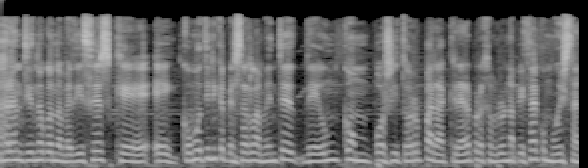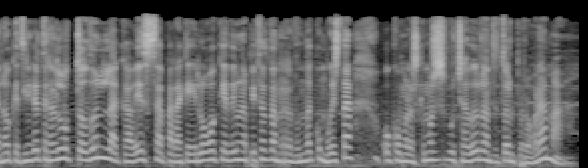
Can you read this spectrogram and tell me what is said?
Ahora entiendo cuando me dices que eh, cómo tiene que pensar la mente de un compositor para crear, por ejemplo, una pieza como esta, ¿no? Que tiene que tenerlo todo en la cabeza para que luego quede una pieza tan redonda como esta o como las que hemos escuchado durante todo el programa.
